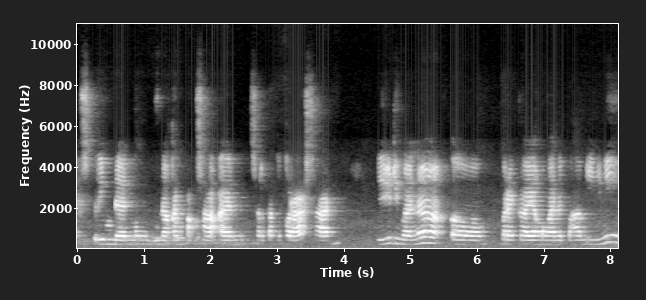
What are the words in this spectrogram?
ekstrim dan menggunakan paksaan serta kekerasan, jadi di mana eh, mereka yang menganut paham ini nih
